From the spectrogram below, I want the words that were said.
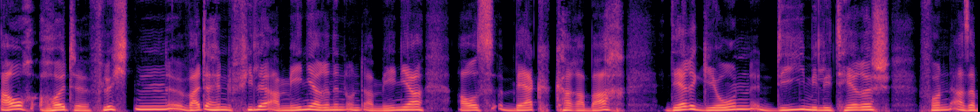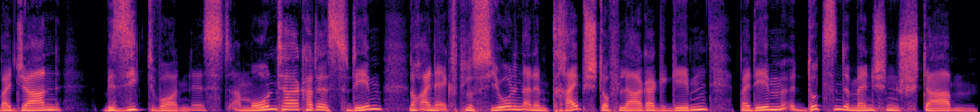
Auch heute flüchten weiterhin viele Armenierinnen und Armenier aus Bergkarabach, der Region, die militärisch von Aserbaidschan besiegt worden ist. Am Montag hatte es zudem noch eine Explosion in einem Treibstofflager gegeben, bei dem Dutzende Menschen starben.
